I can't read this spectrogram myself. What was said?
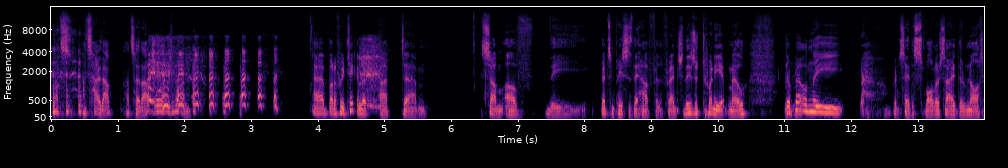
that's that's how that that's how that war was won. Uh, but if we take a look at um, some of the bits and pieces they have for the French, these are 28 mil. They're mm-hmm. a bit on the I'm going to say the smaller side. They're not.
